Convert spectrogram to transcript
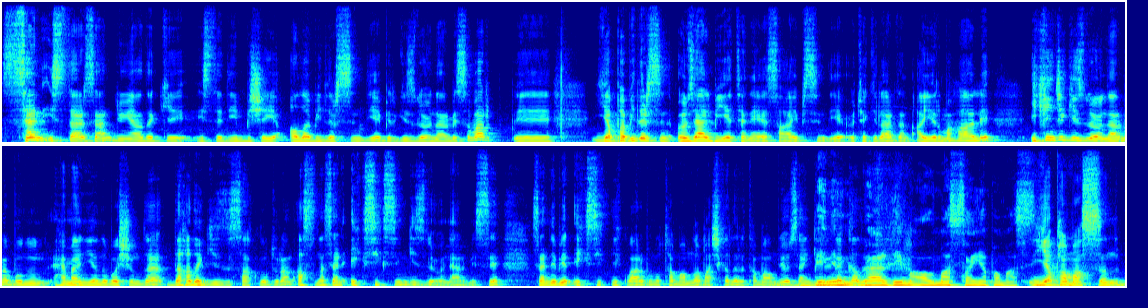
sen istersen dünyadaki istediğin bir şeyi alabilirsin diye bir gizli önermesi var. Ee, yapabilirsin özel bir yeteneğe sahipsin diye ötekilerden ayırma hali. İkinci gizli önerme bunun hemen yanı başında daha da gizli saklı duran aslında sen eksiksin gizli önermesi. Sende bir eksiklik var bunu tamamla başkaları tamamlıyor. Sen geride Benim kalır. verdiğimi almazsan yapamazsın. Yapamazsın.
